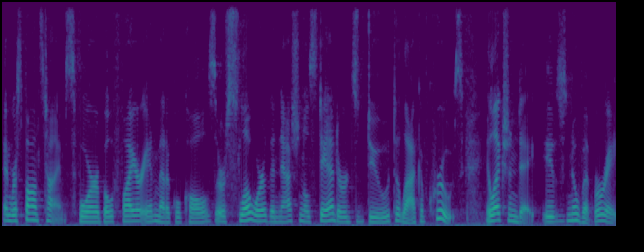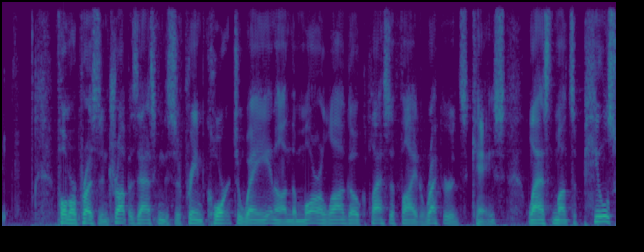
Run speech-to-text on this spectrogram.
and response times for both fire and medical calls are slower than national standards due to lack of crews. Election day is November 8th. Former President Trump is asking the Supreme Court to weigh in on the Mar-a-Lago classified records case. Last month's appeals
